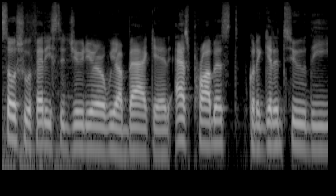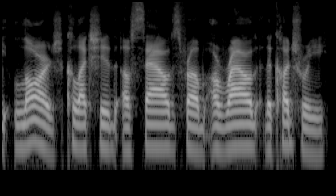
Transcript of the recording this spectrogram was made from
Social with Eddie Easton Jr. We are back, and as promised, I'm going to get into the large collection of sounds from around the country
